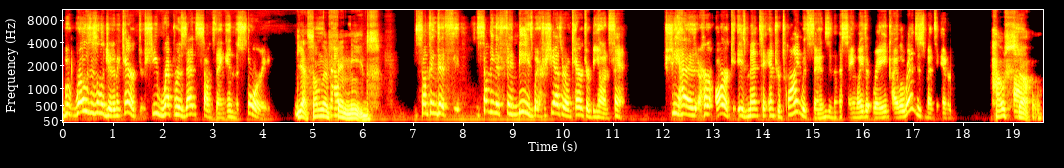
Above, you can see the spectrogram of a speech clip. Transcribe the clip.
but Rose is a legitimate character. She represents something in the story, yeah, something that Now- Finn needs. something that something that Finn needs, but she has her own character beyond Finn. She has her arc is meant to intertwine with Finn's in the same way that Rey and Kylo Ren's is meant to inter. How so? Um,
